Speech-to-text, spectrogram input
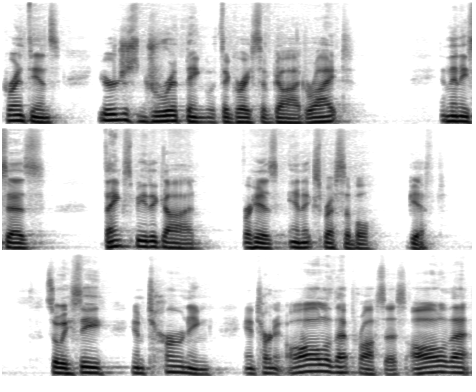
Corinthians, you're just dripping with the grace of God, right? And then he says, Thanks be to God for his inexpressible gift. So we see him turning and turning all of that process, all of that,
